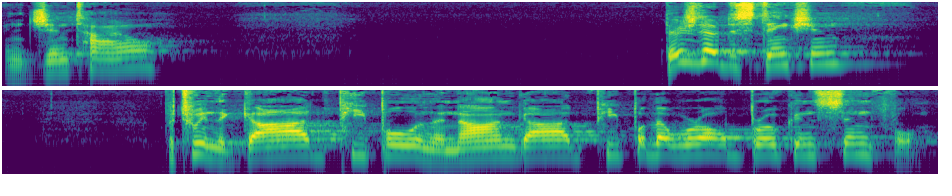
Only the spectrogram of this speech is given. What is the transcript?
and Gentile. There's no distinction between the God people and the non God people, that we're all broken, sinful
